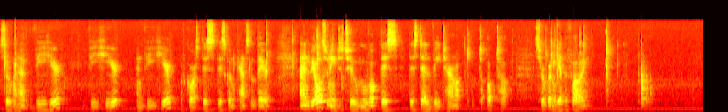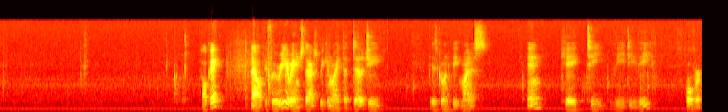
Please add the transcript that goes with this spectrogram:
So we're going to have v here, v here, and v here. Of course, this, this is going to cancel there. And we also need to move up this this del v term up, up top. So we're going to get the following. Okay, now if we rearrange that we can write that del g is going to be minus nkt v dv over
